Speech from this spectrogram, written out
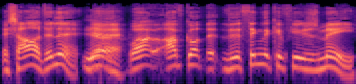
it's hard, isn't it? Yeah. Well, I've got the, the thing that confuses me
